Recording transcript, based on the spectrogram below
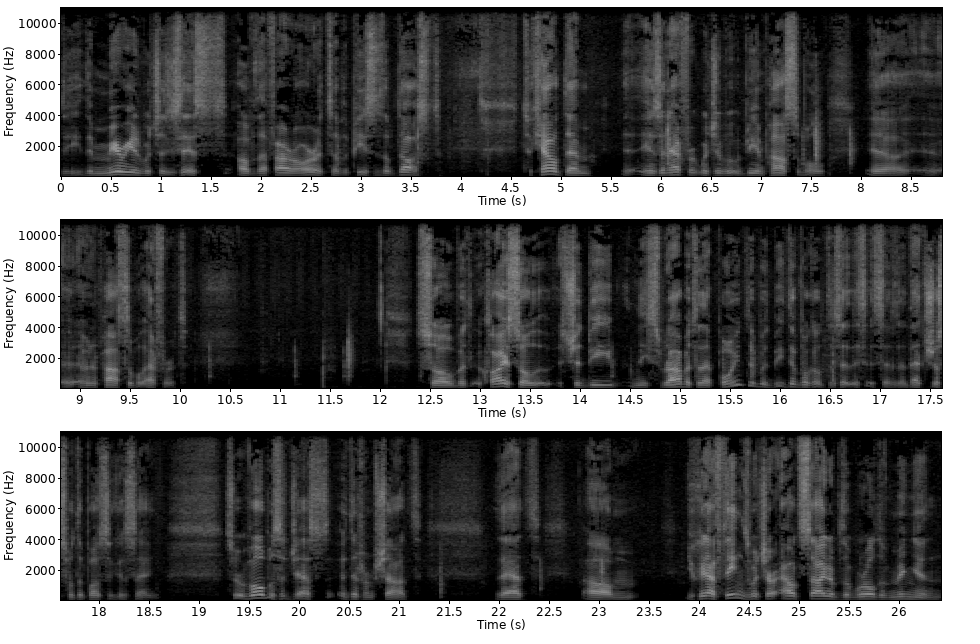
the, the myriad which exists of the pharaoh oritz of the pieces of dust to count them is an effort which would be impossible, uh, an impossible effort. So, but Klal Yisrael should be nisraba to that point. It would be difficult to say this. that That's just what the pasuk is saying. So Rav Wolbe suggests a different pshat that um, you could have things which are outside of the world of minyan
